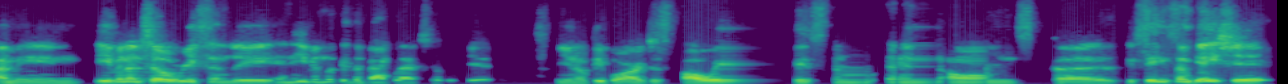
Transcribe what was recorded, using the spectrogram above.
I mean, even until recently, and even look at the backlash that we get. You know, people are just always in, in arms because you've seen some gay shit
